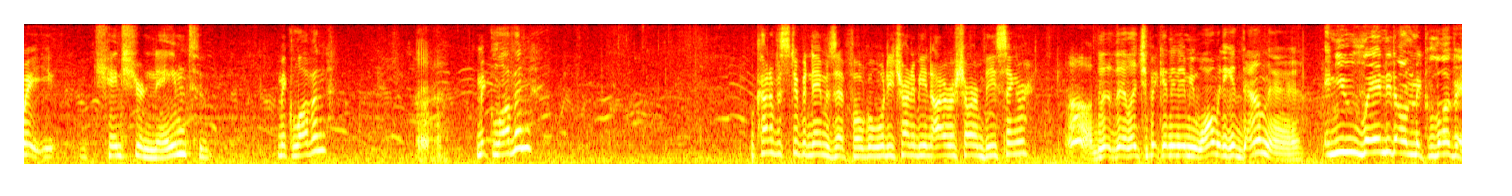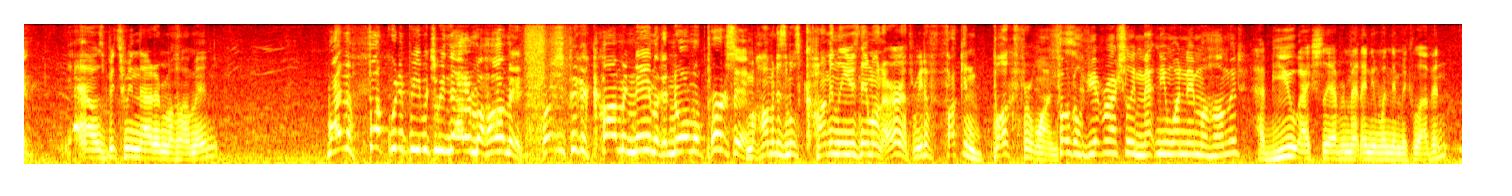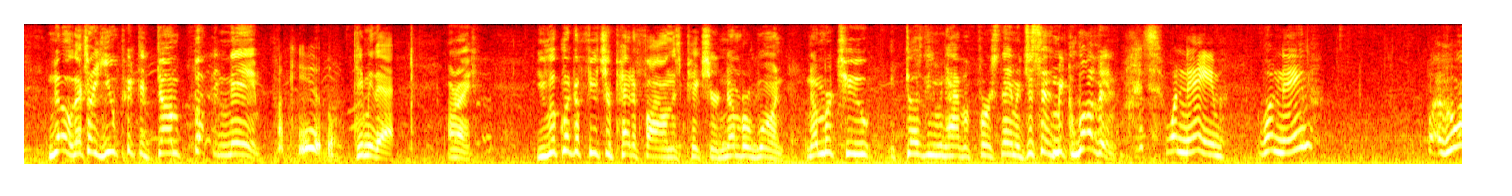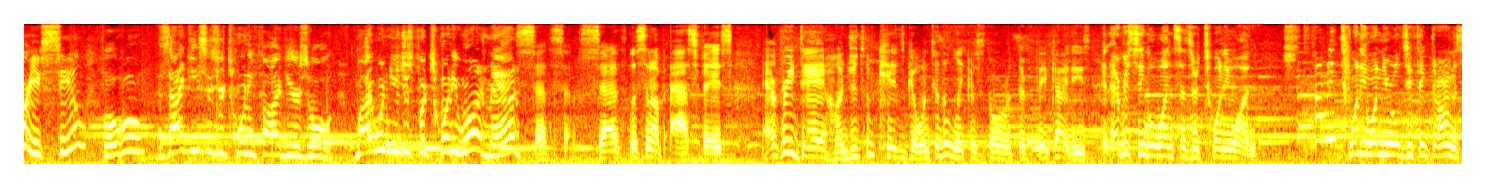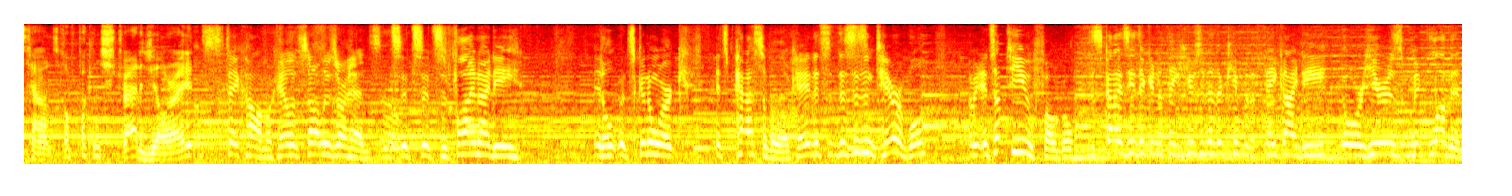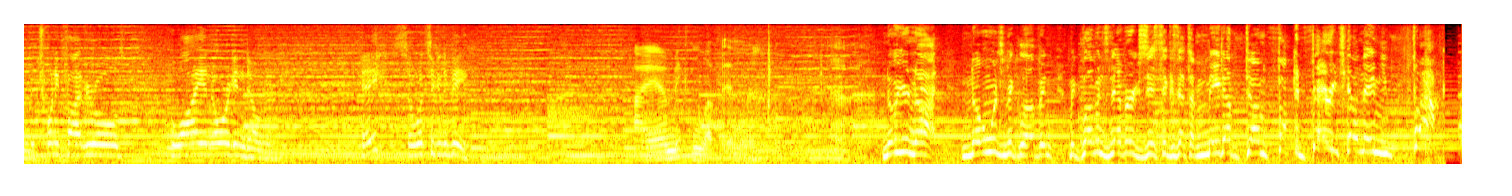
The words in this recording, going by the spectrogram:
Wait, you changed your name to McLovin? McLovin? What kind of a stupid name is that, Fogel? What are you trying to be an Irish R&B singer? Oh, they, they let you pick any name you want when you get down there. And you landed on McLovin. Yeah, I was between that and Muhammad. Why the fuck would it be between that or Muhammad? Why don't you just pick a common name like a normal person? Muhammad is the most commonly used name on earth. Read a fucking book for once. Fogel, have you ever actually met anyone named Muhammad? Have you actually ever met anyone named McLovin? No, that's why you picked a dumb fucking name. Fuck you. Give me that. All right. You look like a future pedophile in this picture, number one. Number two, it doesn't even have a first name. It just says McLovin. What? One name? One name? Wh- Who are you, Seal? Fogel, this ID says you're 25 years old. Why wouldn't you just put 21, man? Seth, Seth, Seth, listen up, ass face. Every day, hundreds of kids go into the liquor store with their fake IDs, and every single one says they're 21. How many 21 year olds you think there are in this town? It's called fucking strategy, all right? Let's stay calm, okay? Let's not lose our heads. It's it's it's a fine ID. It'll it's gonna work. It's passable, okay? This this isn't terrible. I mean, it's up to you, Fogel. This guy's either gonna think here's another kid with a fake ID, or here's McLovin, the 25-year-old Hawaiian organ donor. Okay? So what's it gonna be? I am McLovin. No, you're not. No one's McLovin. McLovin's never existed because that's a made up, dumb fucking fairy tale name, you fuck!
